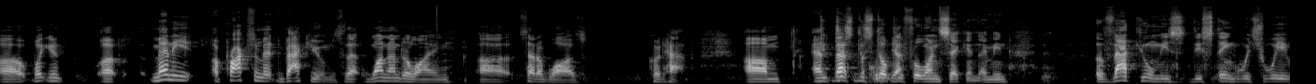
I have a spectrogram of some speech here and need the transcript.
uh, what you, uh, many approximate vacuums that one underlying uh, set of laws could have. Um, and just to stop yeah. you for one second, I mean, a vacuum is this thing which we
